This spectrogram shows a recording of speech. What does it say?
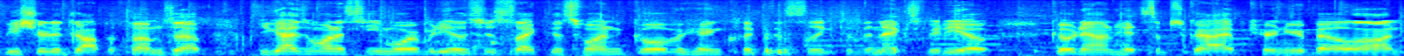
Be sure to drop a thumbs up. If you guys want to see more videos just like this one, go over here and click this link to the next video. Go down, hit subscribe, turn your bell on,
